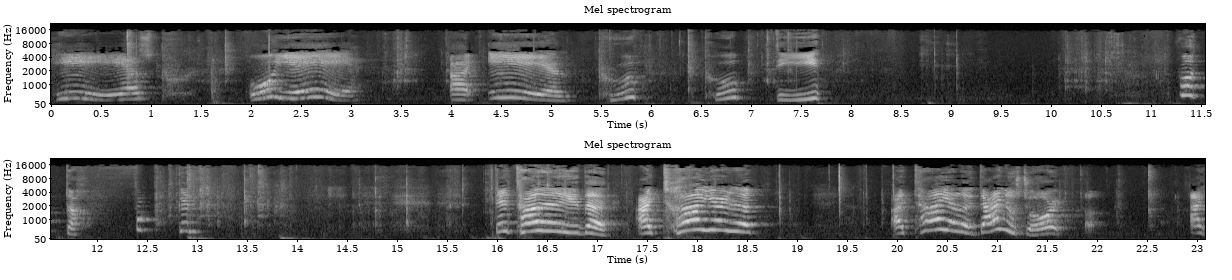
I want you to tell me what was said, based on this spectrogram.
Here. Oh yeah, I am poop poop, D. What the fucking? They tired the I tired the I tired the dinosaur. I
